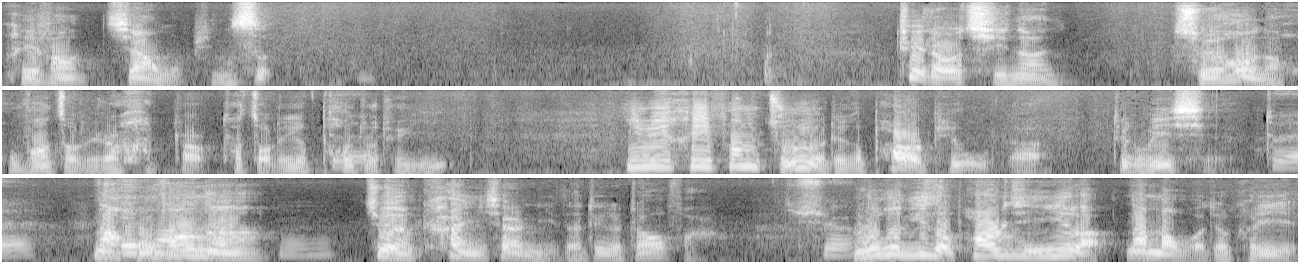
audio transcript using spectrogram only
黑方将五平四。这招棋呢，随后呢，红方走了一招狠招，他走了一个炮九退一，因为黑方总有这个炮二平五的这个威胁。对，那红方呢，嗯，就想看一下你的这个招法。是如果你走炮二进一了，那么我就可以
